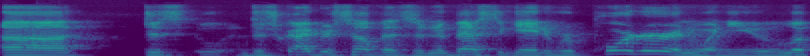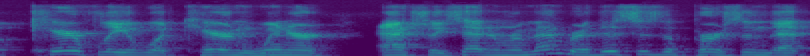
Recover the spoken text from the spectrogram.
uh, des- described herself as an investigative reporter. And when you look carefully at what Karen Winner actually said, and remember, this is the person that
